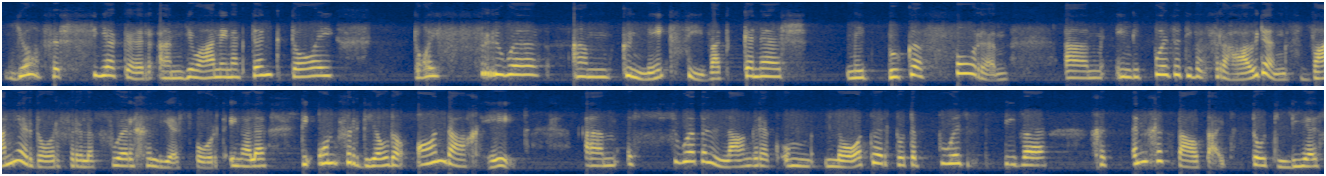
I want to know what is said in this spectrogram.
Ja, verseker, um Johan en ek dink daai daai vroeë um koneksie wat kinders met boeke vorm um en die positiewe verhoudings wanneer daar vir hulle voorgeles word en hulle die onverdeelde aandag het um is so belangrik om later tot 'n positiewe ingesteldheid tot lees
